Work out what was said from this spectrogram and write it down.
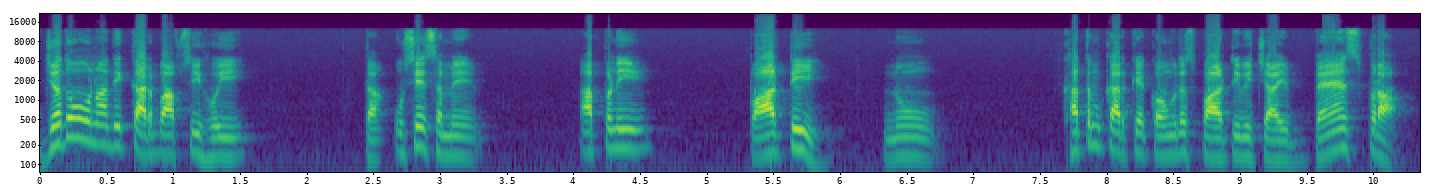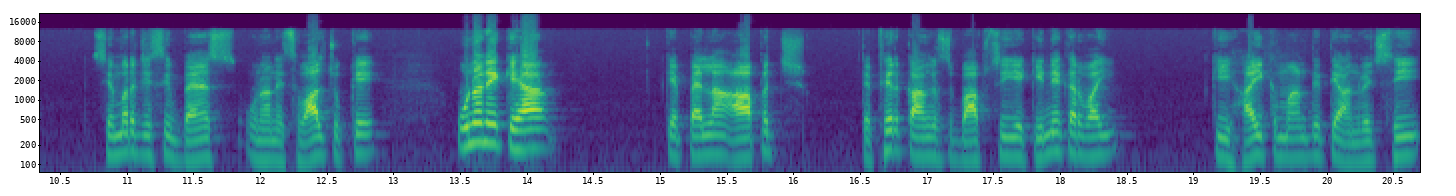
ਜਦੋਂ ਉਹਨਾਂ ਦੀ ਘਰ ਵਾਪਸੀ ਹੋਈ ਤਾਂ ਉਸੇ ਸਮੇਂ ਆਪਣੀ ਪਾਰਟੀ ਨੂੰ ਖਤਮ ਕਰਕੇ ਕਾਂਗਰਸ ਪਾਰਟੀ ਵਿੱਚ ਆਏ ਬੈਂਸ ਭਰਾ ਸਿਮਰਜੀਤ ਸਿੰਘ ਬੈਂਸ ਉਹਨਾਂ ਨੇ ਸਵਾਲ ਚੁੱਕੇ। ਉਹਨਾਂ ਨੇ ਕਿਹਾ ਕਿ ਪਹਿਲਾਂ ਆਪ 'ਚ ਤੇ ਫਿਰ ਕਾਂਗਰਸ ਵਾਪਸੀ ਇਹ ਕਿਹਨੇ ਕਰਵਾਈ? ਕਿ ਹਾਈ ਕਮਾਂਡ ਦੇ ਧਿਆਨ ਵਿੱਚ ਸੀ?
